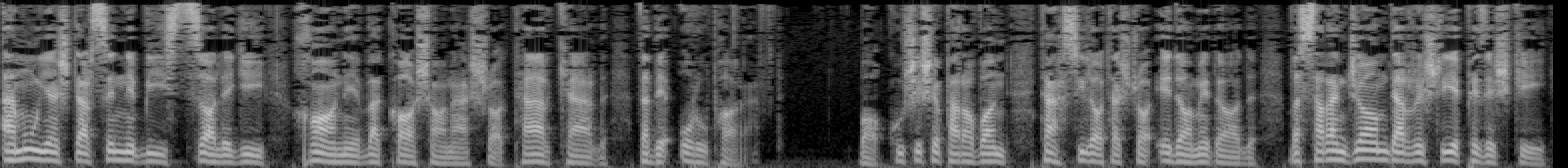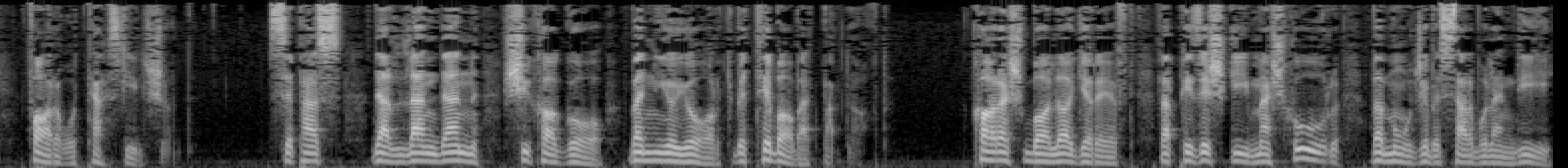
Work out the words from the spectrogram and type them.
امویش در سن بیست سالگی خانه و کاشانش را ترک کرد و به اروپا رفت. با کوشش فراوان تحصیلاتش را ادامه داد و سرانجام در رشته پزشکی فارغ و تحصیل شد. سپس در لندن، شیکاگو و نیویورک به تبابت پرداخت. کارش بالا گرفت و پزشکی مشهور و موجب سربلندی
